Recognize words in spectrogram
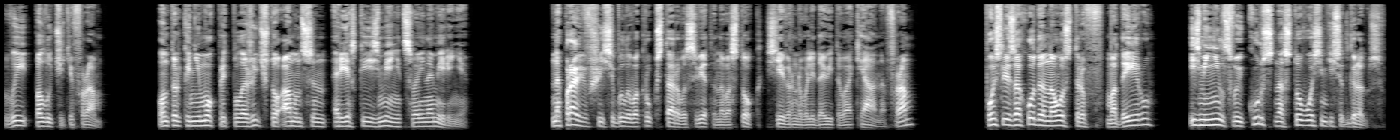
вы получите фрам». Он только не мог предположить, что Амундсен резко изменит свои намерения. Направившийся было вокруг Старого Света на восток Северного Ледовитого океана Фрам, после захода на остров Мадейру изменил свой курс на 180 градусов.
